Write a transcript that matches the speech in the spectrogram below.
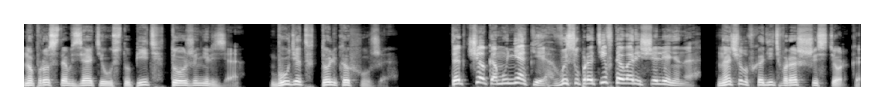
но просто взять и уступить тоже нельзя. Будет только хуже. «Так чё, коммуняки, вы супротив товарища Ленина?» Начал входить в раз шестерка.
